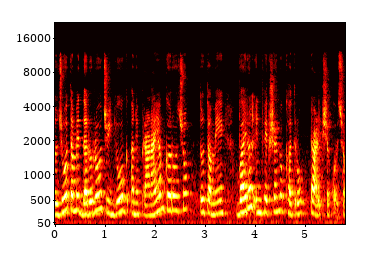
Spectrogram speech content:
તો જો તમે દરરોજ યોગ અને પ્રાણાયામ કરો છો, તો તમે વાયરલ ઇન્ફેક્શનનો ખતરો ટાળી શકો છો.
